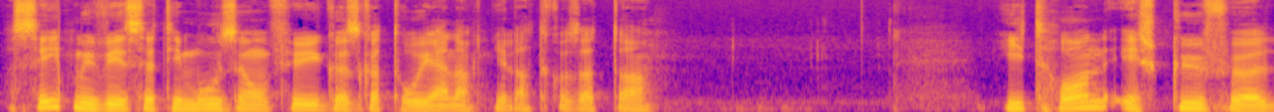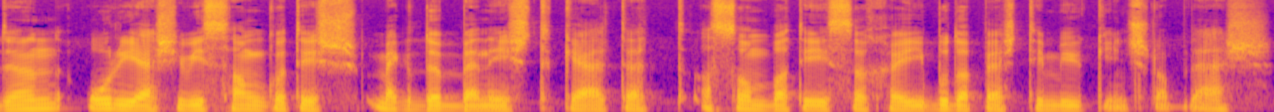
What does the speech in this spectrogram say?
A Szépművészeti Múzeum főigazgatójának nyilatkozata. Itthon és külföldön óriási visszhangot és megdöbbenést keltett a szombat éjszakai budapesti műkincsrablás.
